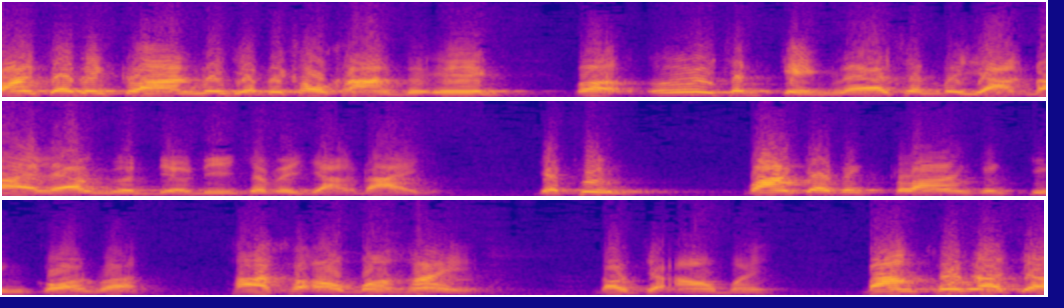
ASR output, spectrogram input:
วางใจเป็นกลางนะอย่าไปเข้าข้างตัวเอง ว่าเอ้ยฉันเก่งแล้วฉันไม่อยากได้แล้วเงินเดี๋ยวนี้ฉันไม่อยากได้ อย่าพึ่งวางใจเป็นกลางจริง ๆ ก่อนว่า ถ้าเขาเอามาให้เราจะเอาไหมบางคนอาจจะ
